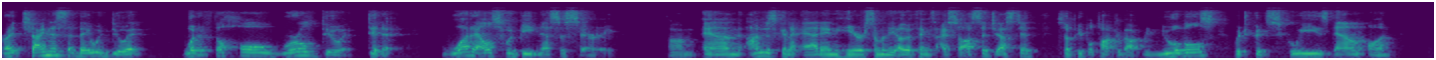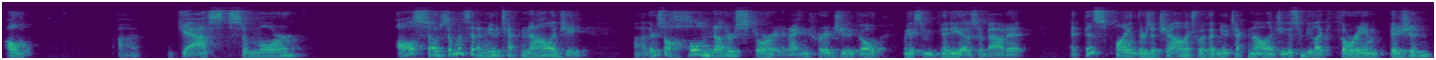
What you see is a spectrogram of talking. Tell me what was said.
right? China said they would do it. What if the whole world do it, did it? What else would be necessary? Um, and I'm just going to add in here some of the other things I saw suggested. Some people talked about renewables, which could squeeze down on, oh, uh, gas some more. Also, someone said a new technology. Uh, there's a whole nother story, and I encourage you to go, we have some videos about it. At this point, there's a challenge with a new technology. This would be like thorium fission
